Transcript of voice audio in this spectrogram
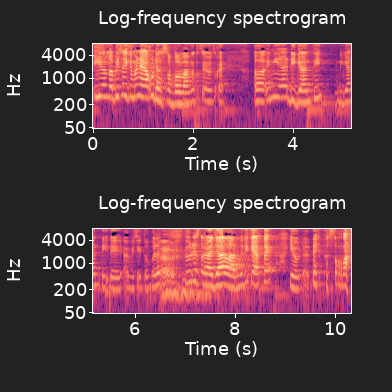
iya nggak bisa gimana ya? Aku udah sebel banget terus habis kayak "Eh, ini ya diganti diganti deh abis itu. Padahal itu udah setengah jalan. Jadi kayak kayak ya udah deh terserah.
